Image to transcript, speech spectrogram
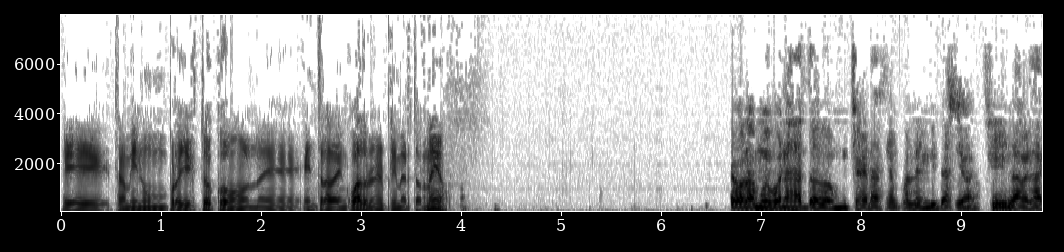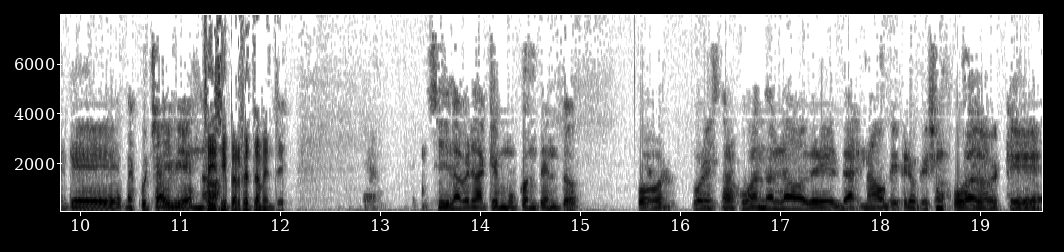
eh, también un proyecto con eh, entrada en cuadro en el primer torneo. Hola, muy buenas a todos. Muchas gracias por la invitación. Sí, la verdad que me escucháis bien, ¿no? Sí, sí, perfectamente. Sí, la verdad que muy contento por, por estar jugando al lado de, de Arnau, que creo que es un jugador que,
